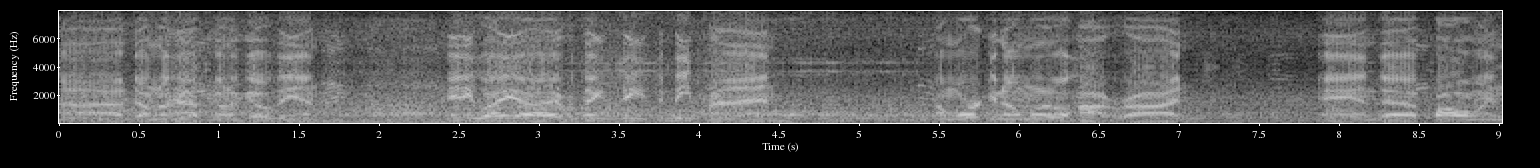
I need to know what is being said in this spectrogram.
I uh, don't know how it's going to go then. Anyway, uh, everything seems to be fine. I'm working on a little hot rod, and uh, following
